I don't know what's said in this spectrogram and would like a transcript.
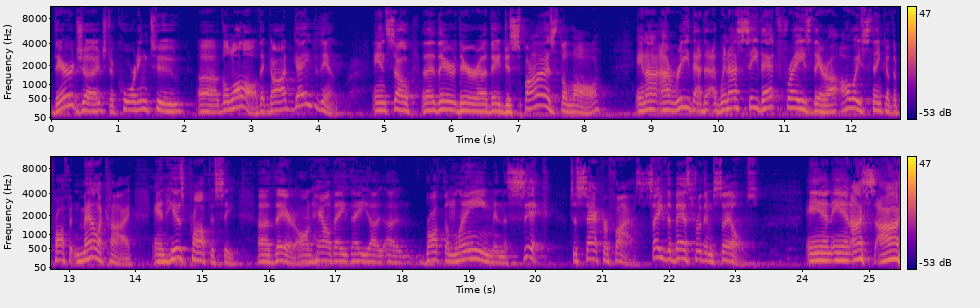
They're judged according to uh, the law that God gave them. And so uh, they're, they're, uh, they despise the law And I, I, read that, when I see that phrase there, I always think of the prophet Malachi and his prophecy uh, there on how they, they uh, uh, brought the lame and the sick to sacrifice, save the best for themselves. And, and I, I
